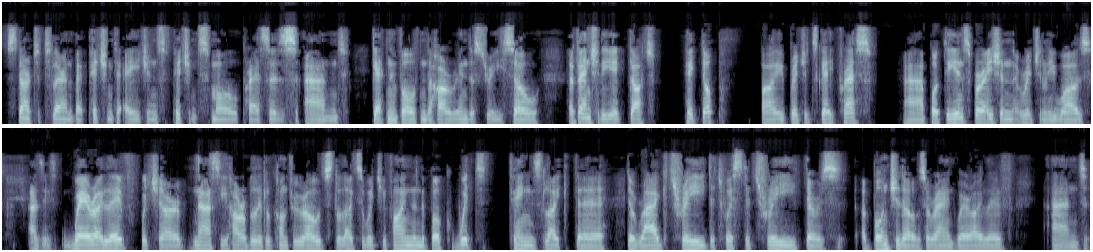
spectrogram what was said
started to learn about pitching to agents, pitching to small presses and getting involved in the horror industry. So eventually it got picked up by Brigid's Gate Press. Uh, but the inspiration originally was as is where I live, which are nasty, horrible little country roads, the likes of which you find in the book, with things like the the rag tree, the twisted tree. There's a bunch of those around where I live, and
